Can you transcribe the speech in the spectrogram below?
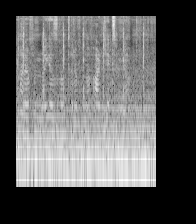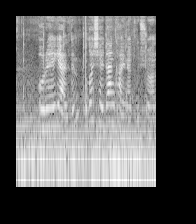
tarafında, yazılım tarafında fark etmiyor. Oraya geldim. O da şeyden kaynaklı şu an.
